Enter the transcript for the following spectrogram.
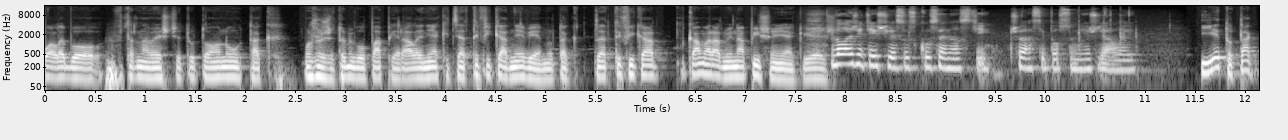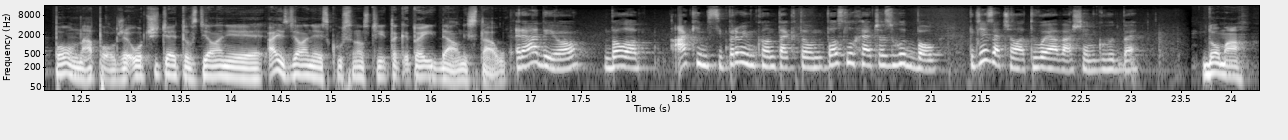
alebo v Trnave ešte tú tónu, tak možno, že to by bol papier, ale nejaký certifikát neviem. No tak certifikát kamarát mi napíše nejaký, vieš. Dôležitejšie sú skúsenosti. Čo asi posunieš ďalej? Je to tak pol na pol, že určite aj to vzdelanie, aj vzdelanie, aj skúsenosti, tak to je ideálny stav. Rádio bolo akýmsi prvým kontaktom poslucháča s hudbou. Kde začala tvoja vášeň k hudbe? Doma,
